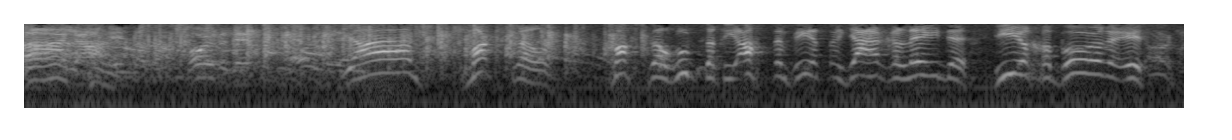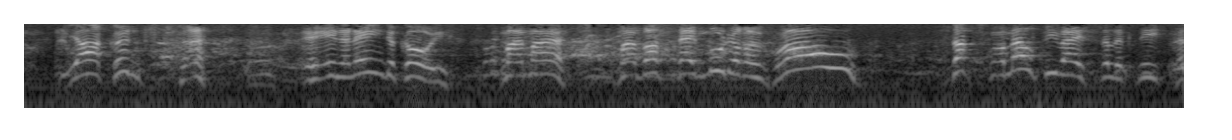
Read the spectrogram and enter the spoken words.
Ja, ja, inderdaad. Mooi. Ja, Maxwell. Maxwell roept dat hij 48 jaar geleden hier geboren is. Ja, kunst. In een eendenkooi. Maar, maar, maar was zijn moeder een vrouw? Dat vermeldt hij wijselijk niet, hè?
